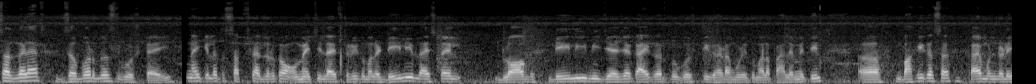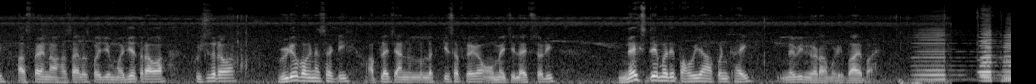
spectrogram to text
सगळ्यात जबरदस्त गोष्ट आहे ही. नाही केलं तर सबस्क्राईब जर का ओम्याची लाईफ स्टोरी तुम्हाला डेली लाईफस्टाईल ब्लॉग डेली मी ज्या ज्या काय करतो गोष्टी घडामोडी तुम्हाला पाहायला मिळतील. बाकी कसं काय मंडळी हसताय ना हसायलाच पाहिजे मजेत राहा खुशीत राहा. व्हिडिओ बघण्यासाठी आपल्या चॅनलला नक्की सबस्क्राईब करा. ओम्याची लाईफ स्टोरी नेक्स्ट डेमध्ये पाहूया आपण काही नवीन घडामोडी. Bye bye.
